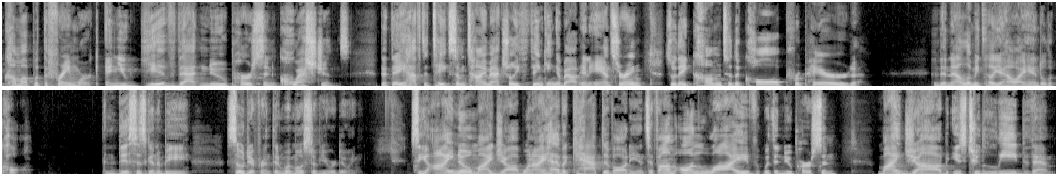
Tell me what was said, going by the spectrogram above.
come up with the framework and you give that new person questions that they have to take some time actually thinking about and answering so they come to the call prepared. And then now let me tell you how I handle the call. And this is going to be so different than what most of you are doing. See, I know my job when I have a captive audience, if I'm on live with a new person, my job is to lead them.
